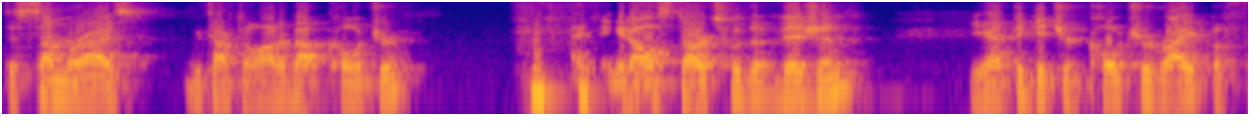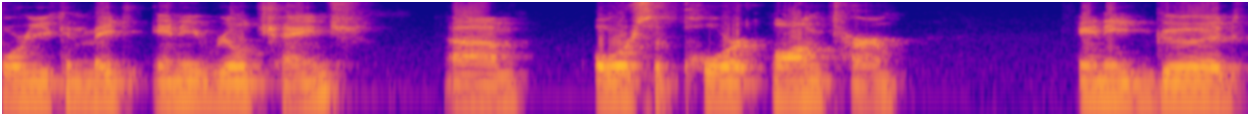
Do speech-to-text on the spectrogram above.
to summarize, we talked a lot about culture. I think it all starts with a vision. You have to get your culture right before you can make any real change um, or support long term any good,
